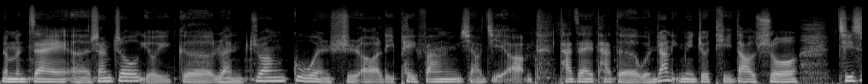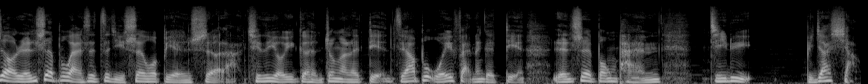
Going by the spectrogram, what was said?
那么在呃上周有一个。软装顾问师啊，李佩芳小姐啊，她在她的文章里面就提到说，其实哦，人设不管是自己设或别人设啦，其实有一个很重要的点，只要不违反那个点，人设崩盘几率比较小。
